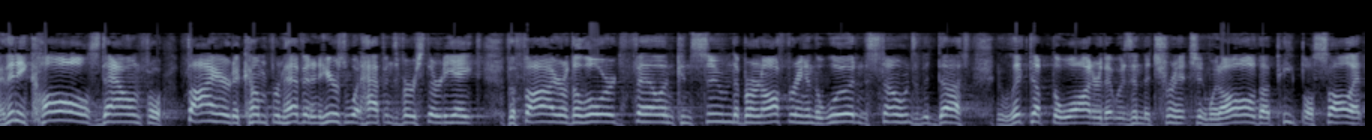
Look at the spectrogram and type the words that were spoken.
And then he calls down for fire to come from heaven. And here's what happens, verse 38. The fire of the Lord fell and consumed the burnt offering and the wood and the stones and the dust and licked up the water that was in the trench. And when all the people saw it,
